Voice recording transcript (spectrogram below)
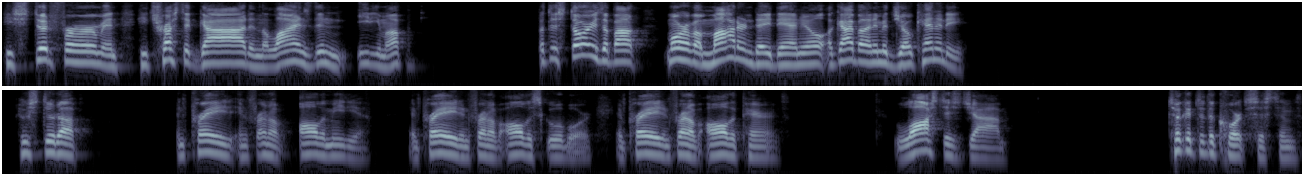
he stood firm and he trusted God and the lions didn't eat him up. But this story is about more of a modern day Daniel, a guy by the name of Joe Kennedy, who stood up and prayed in front of all the media and prayed in front of all the school board and prayed in front of all the parents. Lost his job, took it to the court systems,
